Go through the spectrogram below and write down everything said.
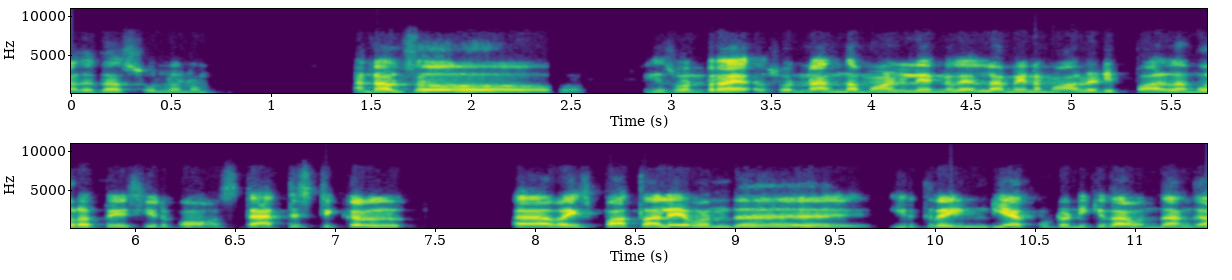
அதை தான் சொல்லணும். அண்ட் ஆல்சோ நீங்க சொல்ற சொன்ன அந்த மாநிலங்கள் எல்லாமே நம்ம ஆல்ரெடி பல முறை பேசியிருக்கோம் ஸ்டாட்டிஸ்டிக்கல் வைஸ் பார்த்தாலே வந்து இருக்கிற இந்தியா கூட்டணிக்கு தான் வந்து அங்க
